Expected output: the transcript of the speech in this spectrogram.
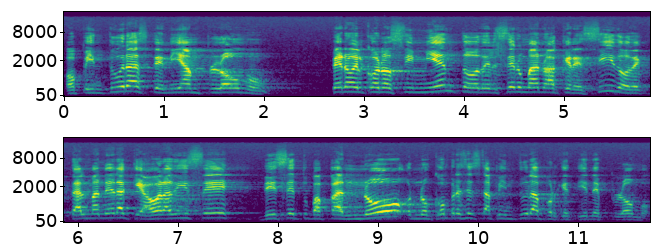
O pinturas tenían plomo. Pero el conocimiento del ser humano ha crecido de tal manera que ahora dice, dice tu papá, no, no compres esta pintura porque tiene plomo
